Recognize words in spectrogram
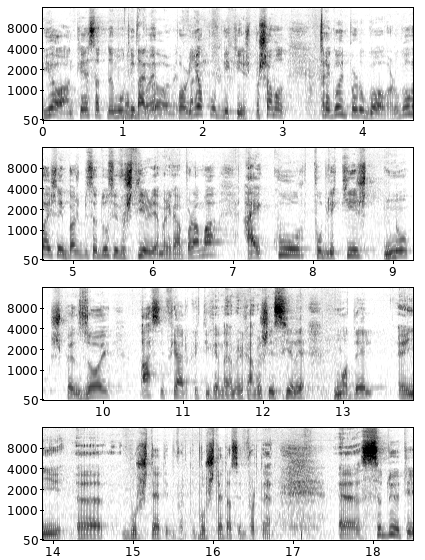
jo, ankesat ne mund, mund t'i bëjmë, por jo publikisht. Për shembull, tregojnë për Rugovën. Rugova ishte një bashkëbisedus i vështirë i amerikanëve, por ama ai kurrë publikisht nuk shpenzoi Asnjë fjalë kritike ndaj amerikanëve. Është një sjellje model e një burrështetasi të vërtetë. Së dyti,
